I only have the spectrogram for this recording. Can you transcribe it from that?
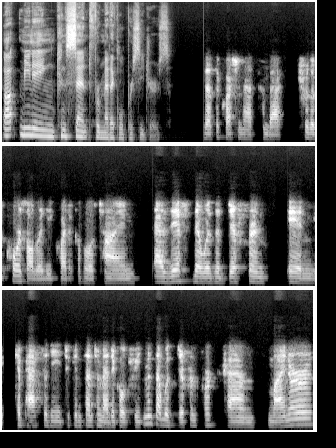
Uh, meaning consent for medical procedures. That's a question that has come back through the course already quite a couple of times, as if there was a difference in capacity to consent to medical treatment that was different for trans minors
